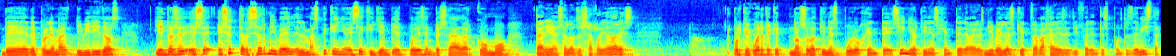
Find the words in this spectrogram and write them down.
de, problemas divididos. Y entonces ese, ese, tercer nivel, el más pequeño, ese que ya puedes empezar a dar como tareas a los desarrolladores. Porque acuérdate que no solo tienes puro gente senior, tienes gente de varios niveles que trabaja desde diferentes puntos de vista.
